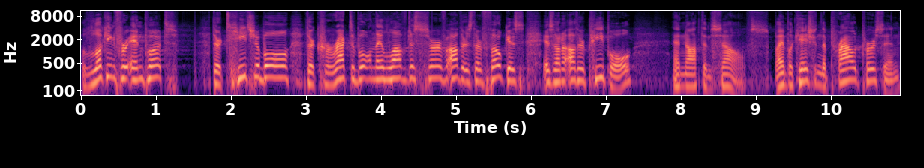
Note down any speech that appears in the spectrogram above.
looking for input. They're teachable, they're correctable, and they love to serve others. Their focus is on other people and not themselves. By implication, the proud person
